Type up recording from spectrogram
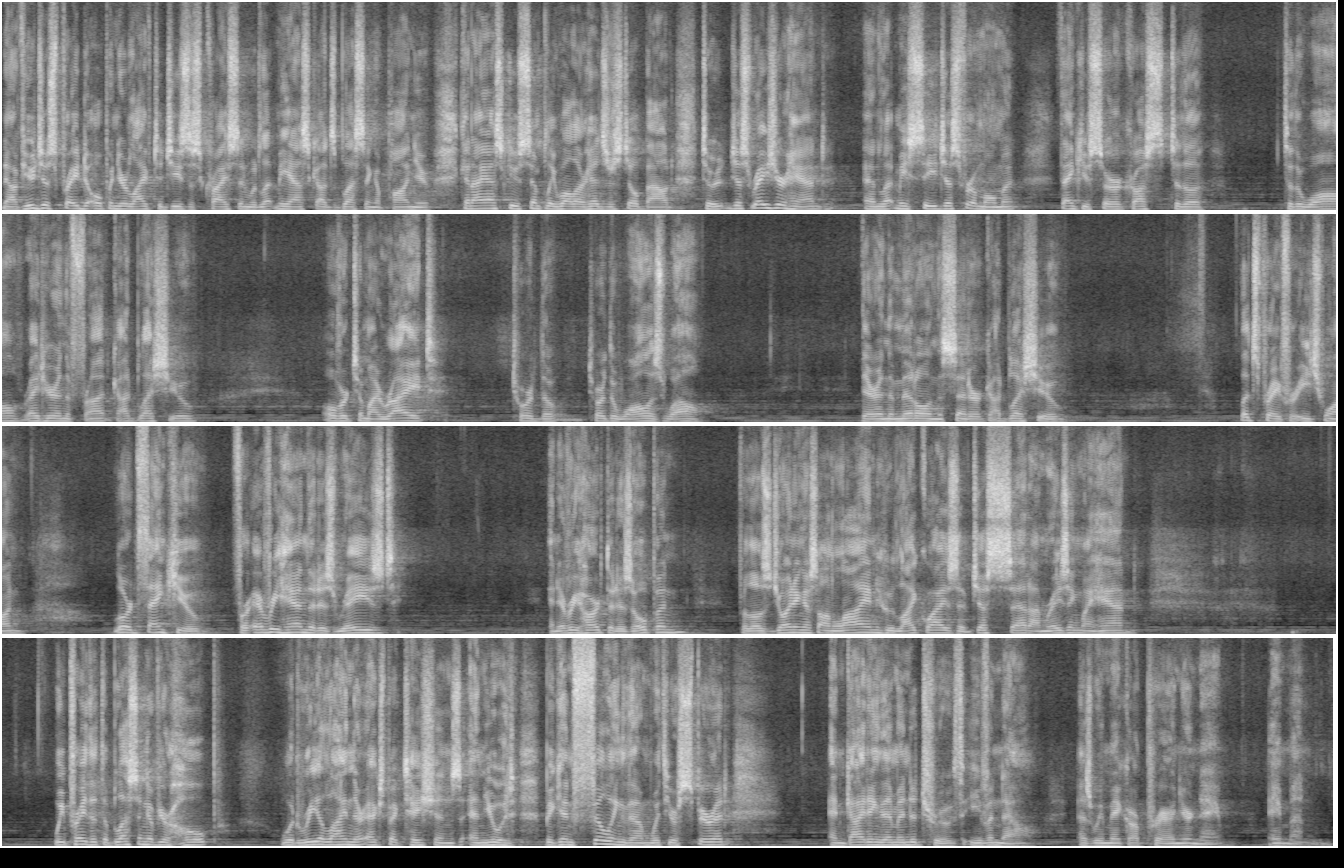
Now, if you just prayed to open your life to Jesus Christ and would let me ask God's blessing upon you, can I ask you simply while our heads are still bowed to just raise your hand and let me see just for a moment? Thank you, sir, across to the to the wall right here in the front. God bless you. Over to my right toward the toward the wall as well. There in the middle in the center. God bless you. Let's pray for each one. Lord, thank you for every hand that is raised and every heart that is open, for those joining us online who likewise have just said, I'm raising my hand. We pray that the blessing of your hope would realign their expectations and you would begin filling them with your spirit and guiding them into truth even now as we make our prayer in your name. Amen.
